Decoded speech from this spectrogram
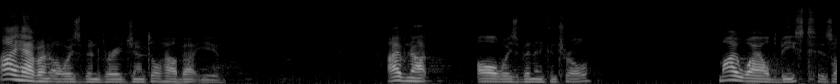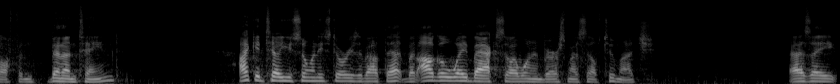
I haven't always been very gentle. How about you? I've not always been in control. My wild beast has often been untamed. I could tell you so many stories about that, but I'll go way back so I won't embarrass myself too much. As a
